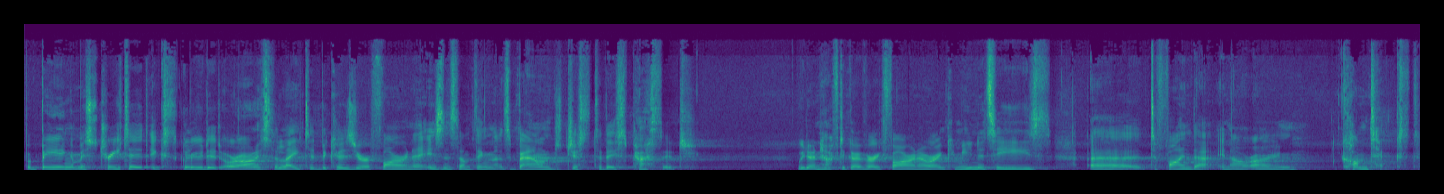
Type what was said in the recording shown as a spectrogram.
But being mistreated, excluded, or isolated because you're a foreigner isn't something that's bound just to this passage. We don't have to go very far in our own communities uh, to find that in our own context.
